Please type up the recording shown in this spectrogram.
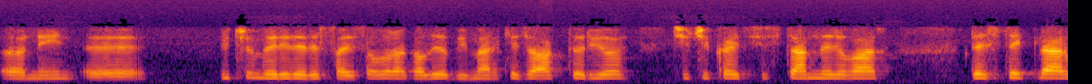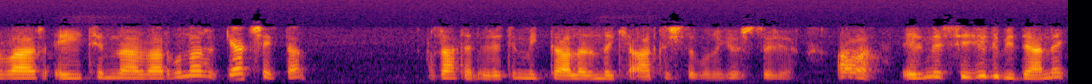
örneğin e, bütün verileri sayısal olarak alıyor, bir merkeze aktarıyor. Çiftçi kayıt sistemleri var, destekler var, eğitimler var. Bunlar gerçekten zaten üretim miktarlarındaki artış da bunu gösteriyor. Ama elimde sihirli bir dernek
